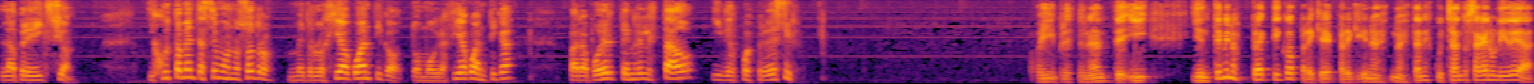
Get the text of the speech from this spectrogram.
la, predicción. Y justamente hacemos nosotros metrología cuántica o tomografía cuántica para poder tener el estado y después predecir. Oye, impresionante. Y, en términos prácticos, para que, para que nos, están escuchando se hagan una idea,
